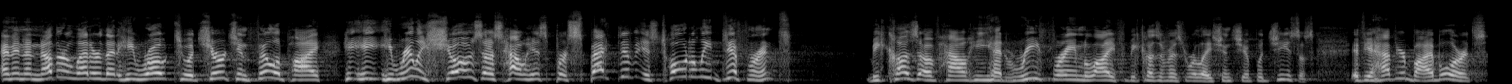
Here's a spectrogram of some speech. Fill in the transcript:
And in another letter that he wrote to a church in Philippi, he, he, he really shows us how his perspective is totally different because of how he had reframed life because of his relationship with Jesus. If you have your Bible or it's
